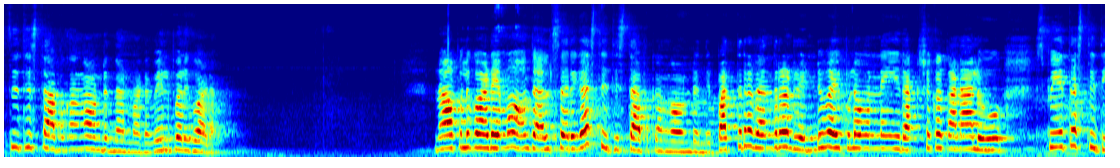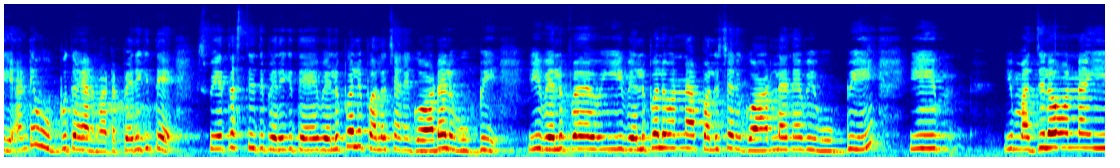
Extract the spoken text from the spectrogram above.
స్థితిస్థాపకంగా ఉంటుంది అనమాట వెలుపలి గోడ. లోపల గోడేమో దళసరిగా స్థితిస్థాపకంగా ఉంటుంది. పత్ర రంధ్రం రెండు వైపులా ఉన్న ఈ రక్షక కణాలు స్థితి అంటే ఉబ్బుతాయి అనమాట పెరిగితే స్థితి పెరిగితే వెలుపలి పలుచని గోడలు ఉబ్బి ఈ వెలుప ఈ వెలుపల ఉన్న పలుచని గోడలు అనేవి ఉబ్బి ఈ ఈ మధ్యలో ఉన్న ఈ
